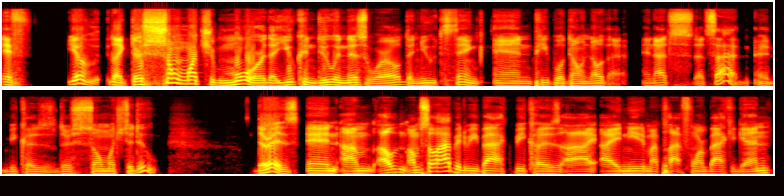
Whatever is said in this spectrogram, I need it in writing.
if you have, like there's so much more that you can do in this world than you think and people don't know that. And that's that's sad eh, because there's so much to do. There is, and I'm I'm I'm so happy to be back because I I needed my platform back again.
